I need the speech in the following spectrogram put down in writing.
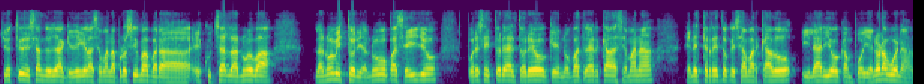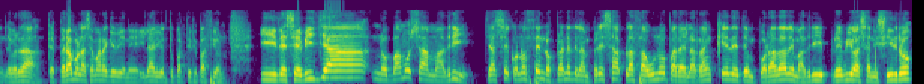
Yo estoy deseando ya que llegue la semana próxima para escuchar la nueva, la nueva historia, el nuevo paseillo por esa historia del toreo que nos va a traer cada semana en este reto que se ha marcado Hilario Campoy. Enhorabuena, de verdad. Te esperamos la semana que viene, Hilario, en tu participación. Y de Sevilla nos vamos a Madrid ya se conocen los planes de la empresa Plaza 1 para el arranque de temporada de Madrid previo a San Isidro,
